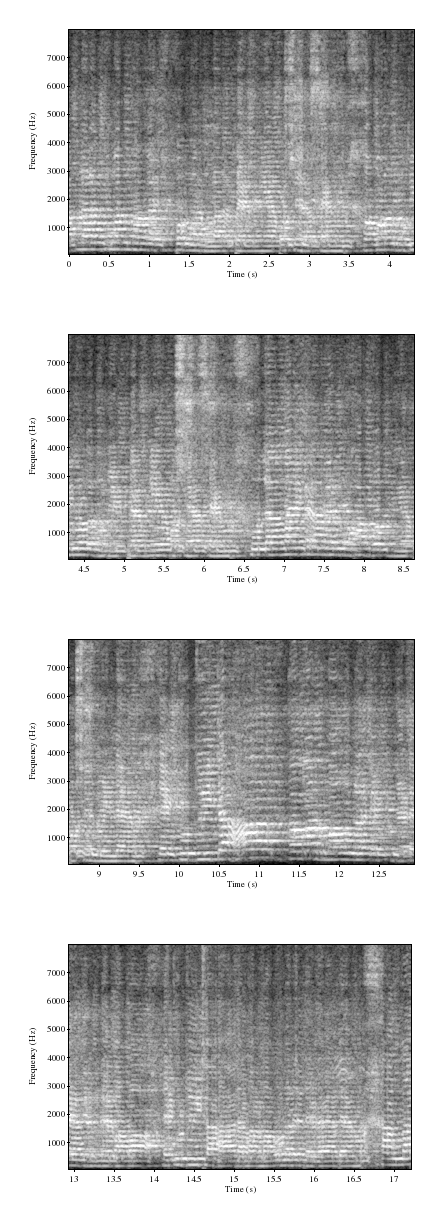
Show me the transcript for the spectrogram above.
আপনারা ঘুমান না বড় প্রেম নিয়ে বসে আছেন। আমার মদিনার নবীর প্রেম নিয়ে বসে আছেন। উলামায়ে কেরামের মহব্বত নিয়ে বসে রইলেন। একটু দুইটা আমার মাওলাকে একটু দেখা দেন বাবা। একটু দুইটা হাত আমার মাওলারে দেখা দেন। আল্লাহ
